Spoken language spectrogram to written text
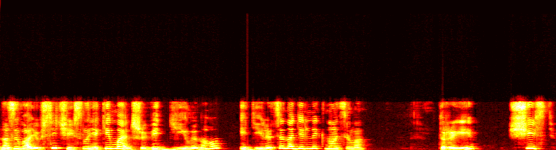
Називаю всі числа, які менше відділеного і діляться на дільник націла. 3, 6.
